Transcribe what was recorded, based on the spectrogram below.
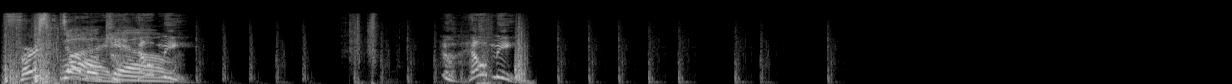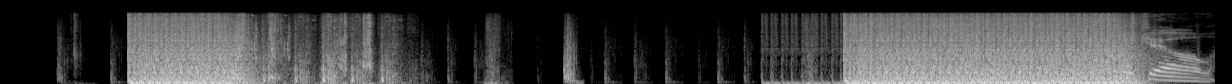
First double kill. Help me! Help me! Kill.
